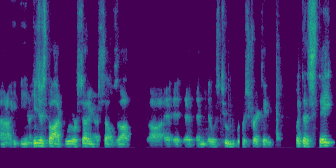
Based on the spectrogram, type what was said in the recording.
uh, he, you know, he just thought we were setting ourselves up, uh, it, it, and it was too restricting. But the state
